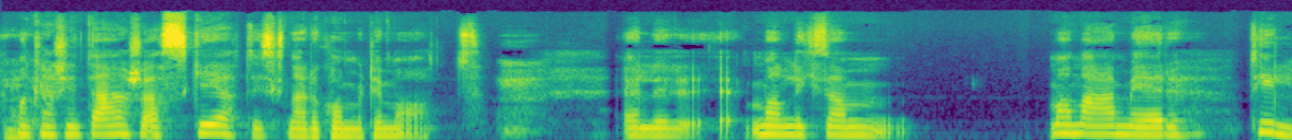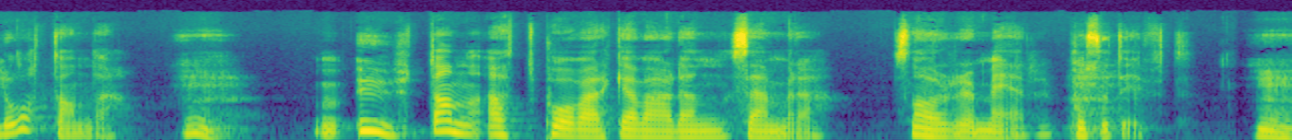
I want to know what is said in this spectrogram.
Man kanske inte är så asketisk när det kommer till mat. Eller man liksom, man är mer tillåtande. Mm. Utan att påverka världen sämre. Snarare mer positivt. Mm.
